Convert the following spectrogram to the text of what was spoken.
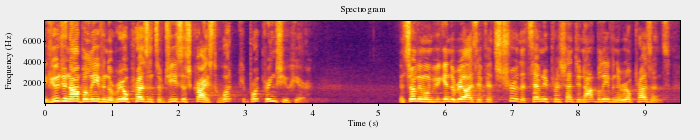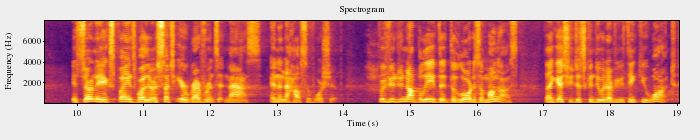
If you do not believe in the real presence of Jesus Christ, what, what brings you here? And certainly, when we begin to realize if it's true that 70% do not believe in the real presence, it certainly explains why there is such irreverence at Mass and in the house of worship. For if you do not believe that the Lord is among us, then I guess you just can do whatever you think you want.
